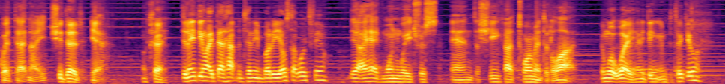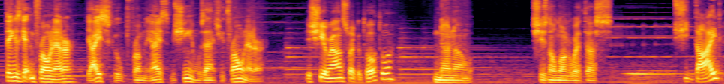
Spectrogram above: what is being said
quit that night. She did. Yeah. Okay. Did anything like that happen to anybody else that worked for you? Yeah, I had one waitress, and she got tormented a lot. In what way? Anything in particular? Things getting thrown at her. The ice scoop from the ice machine was actually thrown at her. Is she around so I could talk to her? No, no. She's no longer with us. She died?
